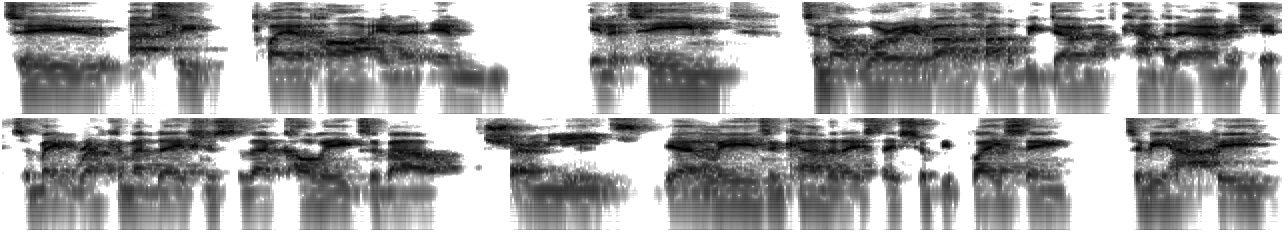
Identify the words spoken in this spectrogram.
to actually play a part in a, in in a team, to not worry about the fact that we don't have candidate ownership, to make recommendations to their colleagues about sharing leads, yeah, leads and candidates they should be placing, to be happy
